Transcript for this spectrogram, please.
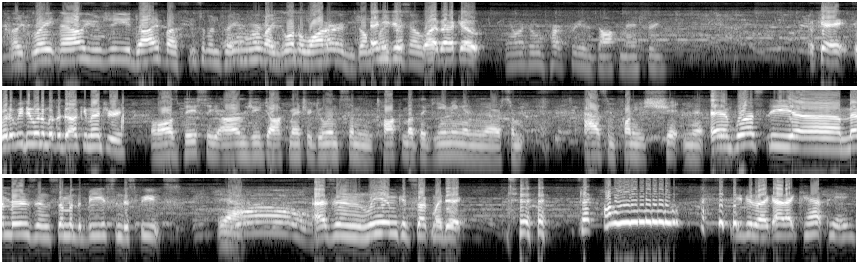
Like right now, usually you die, but since I'm in dragon world, I go in the water and jump and you right just back out. fly back out. And we're doing part three of the documentary. Okay, what are we doing about the documentary? Well, it's basically RMG documentary doing some talking about the gaming and uh, some has some funny shit in it. And plus the uh, members and some of the beefs and disputes. yeah. Whoa! As in, Liam can suck my dick. it's like oh. He'd be like, I like cat pee.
